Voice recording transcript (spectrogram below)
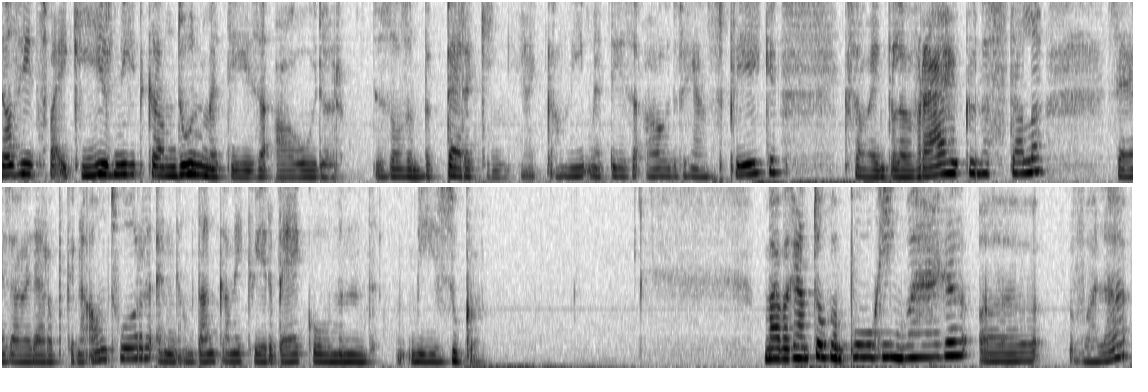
Dat is iets wat ik hier niet kan doen met deze ouder. Dus dat is een beperking. Ik kan niet met deze ouder gaan spreken. Ik zou enkele vragen kunnen stellen. Zij zou daarop kunnen antwoorden en dan kan ik weer bijkomend mee zoeken. Maar we gaan toch een poging wagen. Uh, voilà.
